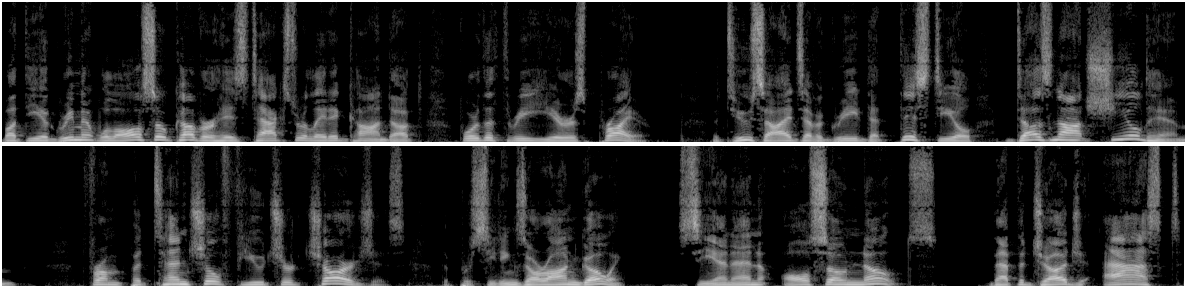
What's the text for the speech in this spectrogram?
but the agreement will also cover his tax related conduct for the three years prior. The two sides have agreed that this deal does not shield him from potential future charges. The proceedings are ongoing. CNN also notes that the judge asked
